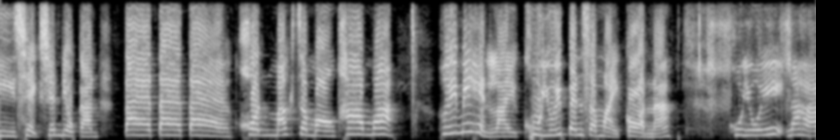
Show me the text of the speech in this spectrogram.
ดีเช็ค เช่นเดียวกัน แต่แต่แต่คนมักจะมองข้ามว่าเฮ้ยไม่เห็นไรครูยุ้ยเป็นสมัยก่อนนะครูยุ้ยนะคะ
